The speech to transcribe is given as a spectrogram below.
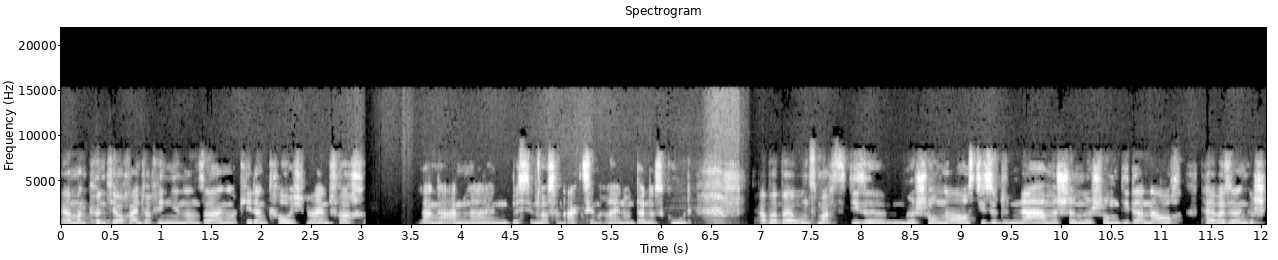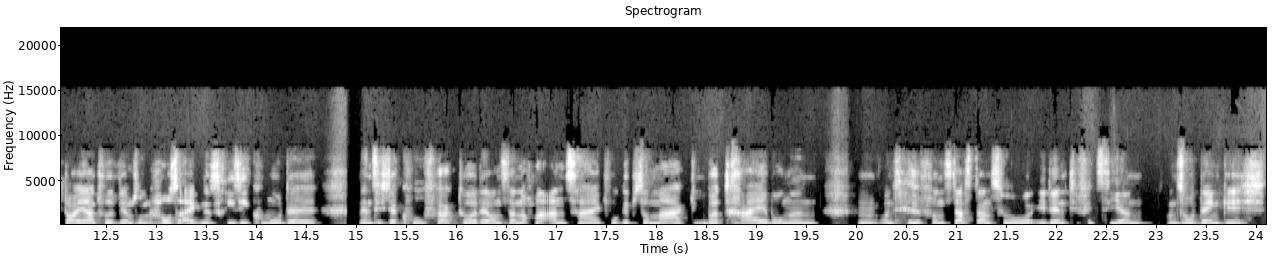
Ja, man könnte ja auch einfach hingehen und sagen, okay, dann kaufe ich mir einfach lange Anleihen, ein bisschen was an Aktien rein und dann ist gut. Aber bei uns macht es diese Mischung aus, diese dynamische Mischung, die dann auch teilweise dann gesteuert wird. Wir haben so ein hauseigenes Risikomodell, nennt sich der Q-Faktor, der uns dann nochmal anzeigt, wo gibt es so Marktübertreibungen hm, und hilft uns das dann zu identifizieren. Und so denke ich,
